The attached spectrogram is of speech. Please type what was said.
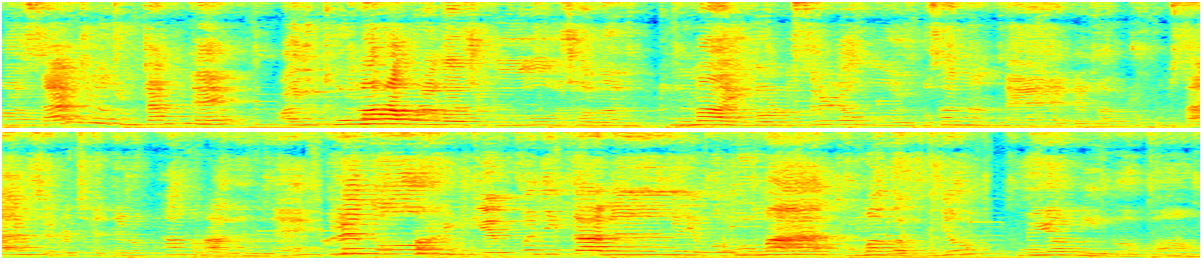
아 사이즈가 좀 작네. 아 이거 도마라 그래가지고 저는 도마 이걸로 쓰려고 이거 샀는데 내가 조금 사이즈를 제대로 파악을 안 했네. 그래도 예쁘니까는 이거 도마 도마거든요? 보약인가 봐.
